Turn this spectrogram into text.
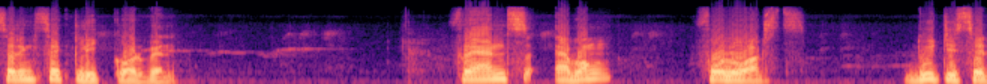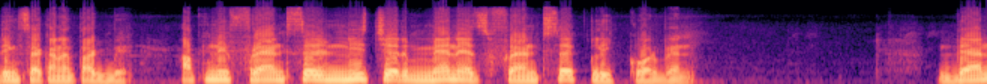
সেটিংসে ক্লিক করবেন। ফ্রেন্ডস এবং ফলোয়ার্স দুইটি সেটিংস এখানে থাকবে। আপনি ফ্রেন্ডসের নিচের ম্যানেজ ফ্রেন্ডসে ক্লিক করবেন। দেন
